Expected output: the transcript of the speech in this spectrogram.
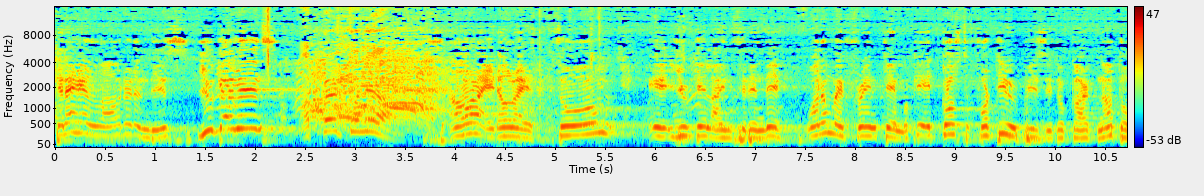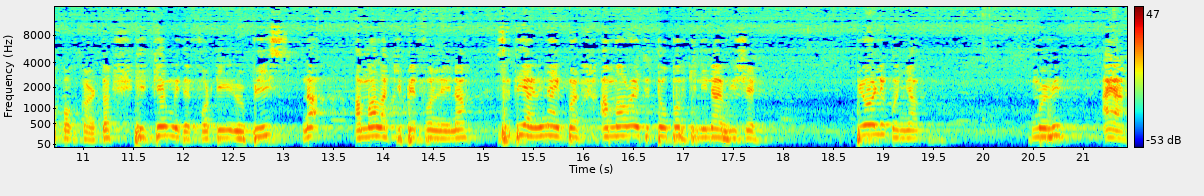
Can I hear louder than this? UK means? Upper. Alright, alright. So, eh, UK la incident de. One of my friend came, okay, it cost 40 rupees ito card na, top up card. He came with a 40 rupees na amala kipe phone lina setia ek bar amara itu top of kini na wishe. Purely konyak. Mubi aya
